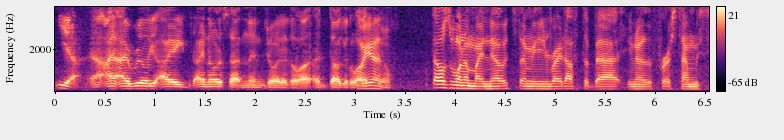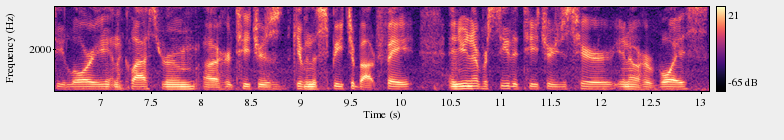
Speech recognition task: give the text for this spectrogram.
yeah. I, I really I, I noticed that and enjoyed it a lot. I dug it a Oh lot yeah, too. That was one of my notes. I mean, right off the bat, you know, the first time we see Laurie in the classroom, uh, her teacher's giving the speech about fate, and you never see the teacher; you just hear, you know, her voice,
